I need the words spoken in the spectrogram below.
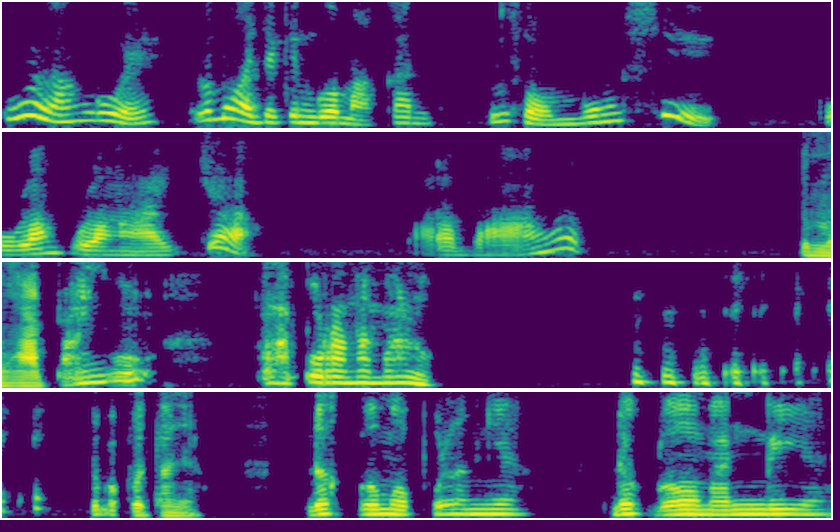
Pulang gue. Lu mau ngajakin gue makan? Lu sombong sih. Pulang-pulang aja. Parah banget. Ya mau ngapain lu? Laporan sama lu. Coba gue tanya. Dok, gue mau pulang ya dok gue mau mandi ya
